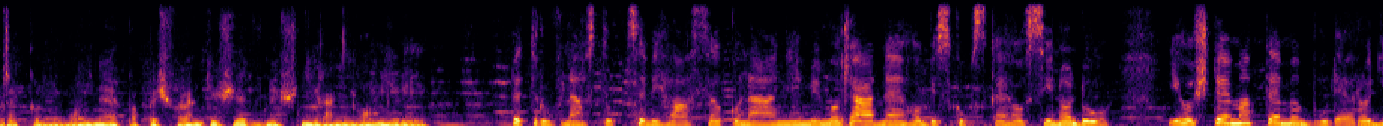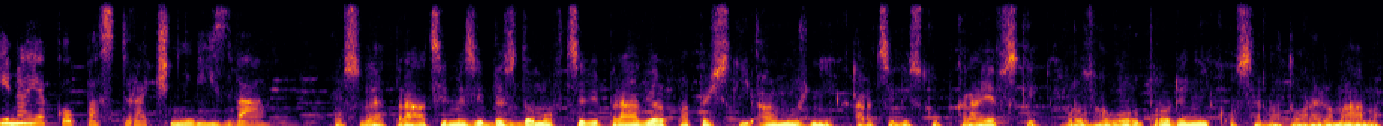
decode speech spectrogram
řekl mimo jiné papež František v dnešní ranní homílii. Petrův nástupce vyhlásil konání mimořádného biskupského synodu. Jehož tématem bude rodina jako pastorační výzva. O své práci mezi bezdomovci vyprávěl papežský almužník arcibiskup Krajevsky v rozhovoru pro deník Osservatore Romano.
